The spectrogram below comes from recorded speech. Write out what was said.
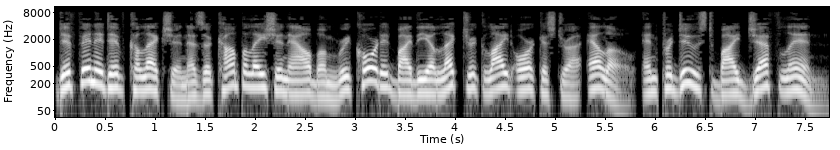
Definitive Collection is a compilation album recorded by the Electric Light Orchestra and produced by Jeff Lynne.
